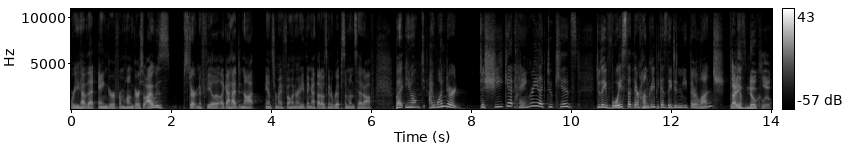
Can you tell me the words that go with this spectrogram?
where you have that anger from hunger. So I was starting to feel it. Like I had to not answer my phone or anything. I thought I was going to rip someone's head off. But you know, I wonder, does she get hangry? Like, do kids? Do they voice that they're hungry because they didn't eat their lunch? I have no clue.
